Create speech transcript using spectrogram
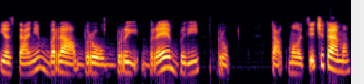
І останнє бра, бро, бри, бре, брі, бру. Так, молодці. Читаємо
